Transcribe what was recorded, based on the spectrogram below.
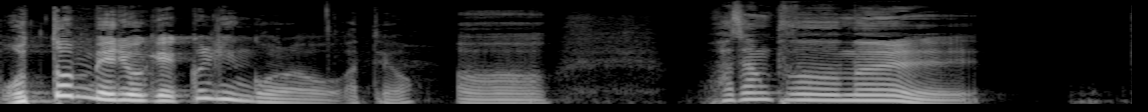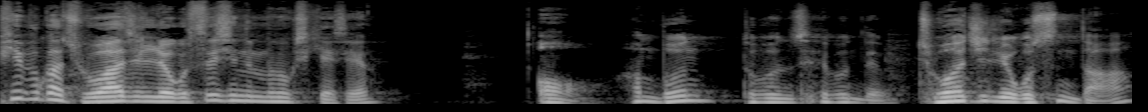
어떤 매력에 끌린 거 같아요? 어, 화장품을 피부가 좋아지려고 쓰시는 분 혹시 계세요? 어, 한 분, 두 분, 세 분, 네 분. 좋아지려고 쓴다.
